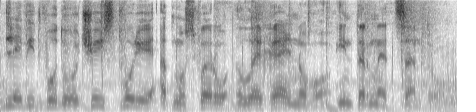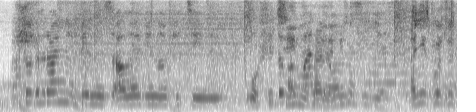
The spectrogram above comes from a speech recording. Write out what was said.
для відводу очей створює атмосферу легального інтернет-центру. Тут гральний бізнес, але він офіційний. Всі Офіційний документи гральний он бізнес? всі є. Они используют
